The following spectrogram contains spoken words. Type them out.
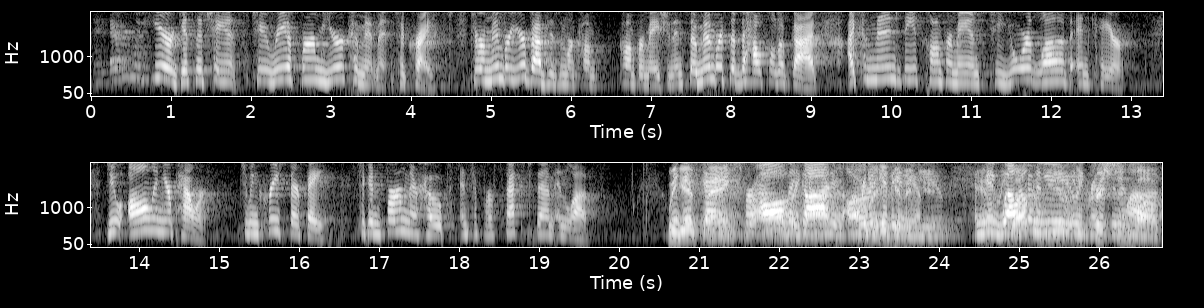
And everyone here gets a chance to reaffirm your commitment to Christ, to remember your baptism or com- confirmation. And so, members of the household of God, I commend these confirmands to your love and care. Do all in your power to increase their faith, to confirm their hope, and to perfect them in love. We, we give thanks for all that God has already given you, and we welcome you in Christian love.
